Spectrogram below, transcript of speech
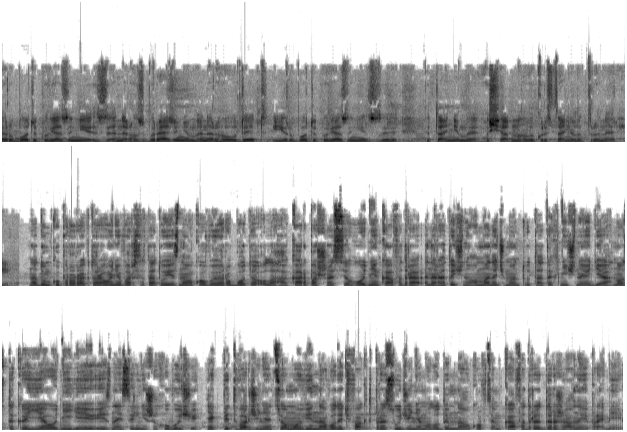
роботи пов'язані з енергозбереженням, енергоаудит і роботи пов'язані з питаннями ощадного використання електроенергії. На думку проректора університету із наукової роботи Олега Карпаша, сьогодні кафедра енергетичного менеджменту та технічної діагностики є однією із найсильніших у виші. Як підтвердження цьому він наводить факт присудження молодим науковцям кафедри державної премії.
